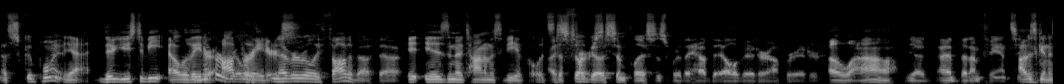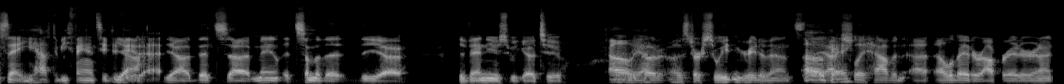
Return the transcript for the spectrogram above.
that's a good point Yeah, there used to be elevator never really- operators. never really thought about that It is an autonomous vehicle. It's i still first. go some places where they have the elevator operator Oh wow! yeah I, but i'm fancy I was gonna say you have to be fancy to yeah do that. yeah that's uh main it's some of the the uh the venues we go to Oh we yeah. host our sweet and greet events. Oh, they okay. actually have an uh, elevator operator, and I,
